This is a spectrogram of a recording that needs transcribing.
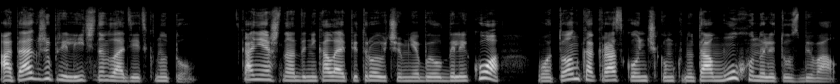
а также прилично владеть кнутом. Конечно, до Николая Петровича мне было далеко, вот он как раз кончиком кнута муху на лету сбивал.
